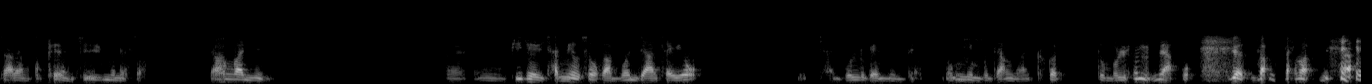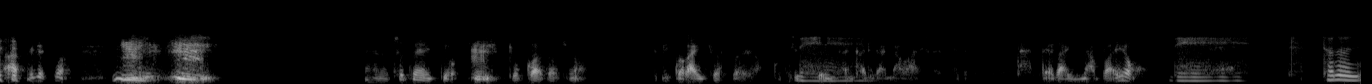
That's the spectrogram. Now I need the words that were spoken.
사람 국회의원 질문해서 장관님 에, 음, 비료의 참요소가 뭔지 아세요? 잘 모르겠는데 농림부 장관 그것도 모르느냐고 연박당합니다. 그래서 초등학교 교과서 중학 교과가 있었어요. 네. 집수인상가리가 나왔어요. 그래서 다 때가 있나 봐요. 네. 저는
